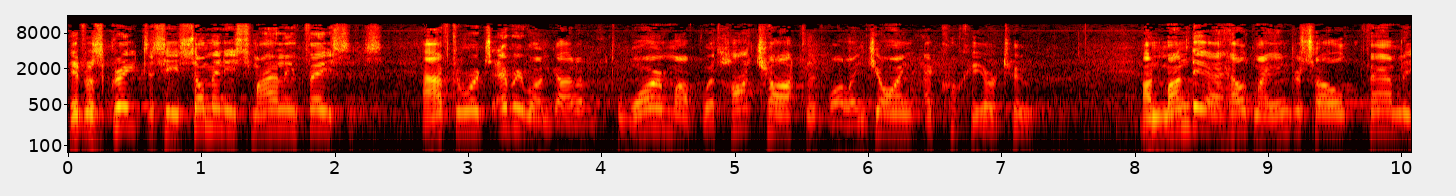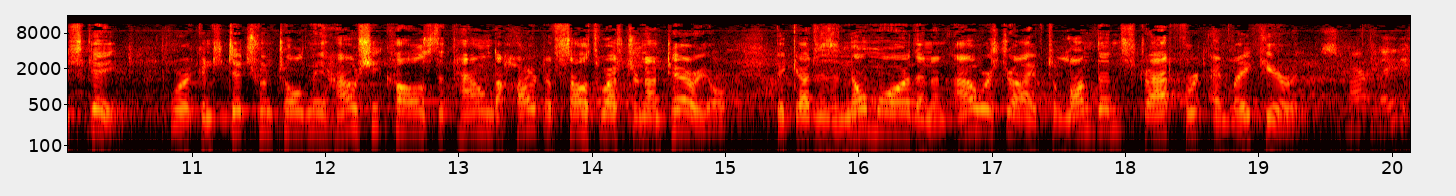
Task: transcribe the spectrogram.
It was great to see so many smiling faces. Afterwards, everyone got to warm up with hot chocolate while enjoying a cookie or two. On Monday, I held my Ingersoll family skate, where a constituent told me how she calls the town the heart of southwestern Ontario because it is no more than an hour's drive to London, Stratford, and Lake Erie. Smart lady.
